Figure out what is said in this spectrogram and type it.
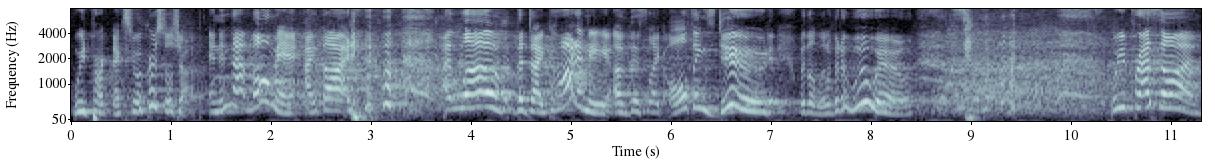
We'd park next to a crystal shop. And in that moment, I thought, I love the dichotomy of this, like, all things dude with a little bit of woo woo. we press on.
